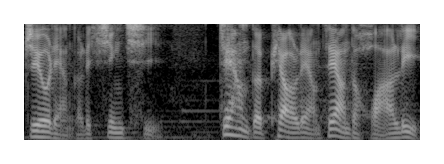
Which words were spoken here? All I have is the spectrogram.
只有两个星期，这样的漂亮，这样的华丽。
